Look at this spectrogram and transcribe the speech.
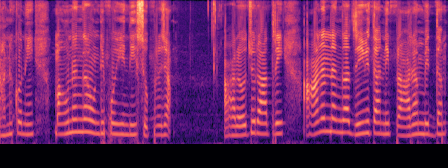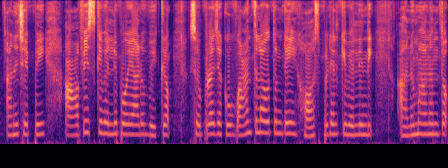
అనుకొని మౌనంగా ఉండిపోయింది సుప్రజ. ఆ రోజు రాత్రి ఆనందంగా జీవితాన్ని ప్రారంభిద్దాం అని చెప్పి ఆఫీస్కి వెళ్ళిపోయాడు విక్రమ్. సుప్రజకు వాంతులవుతుంటే హాస్పిటల్కి వెళ్ళింది. అనుమానంతో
